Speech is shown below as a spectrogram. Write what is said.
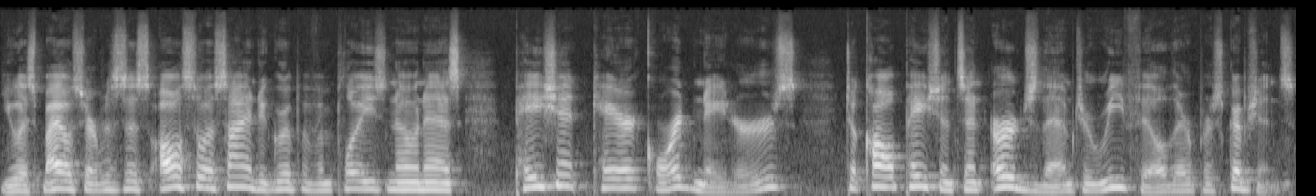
U.S. Bioservices also assigned a group of employees known as patient care coordinators to call patients and urge them to refill their prescriptions.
